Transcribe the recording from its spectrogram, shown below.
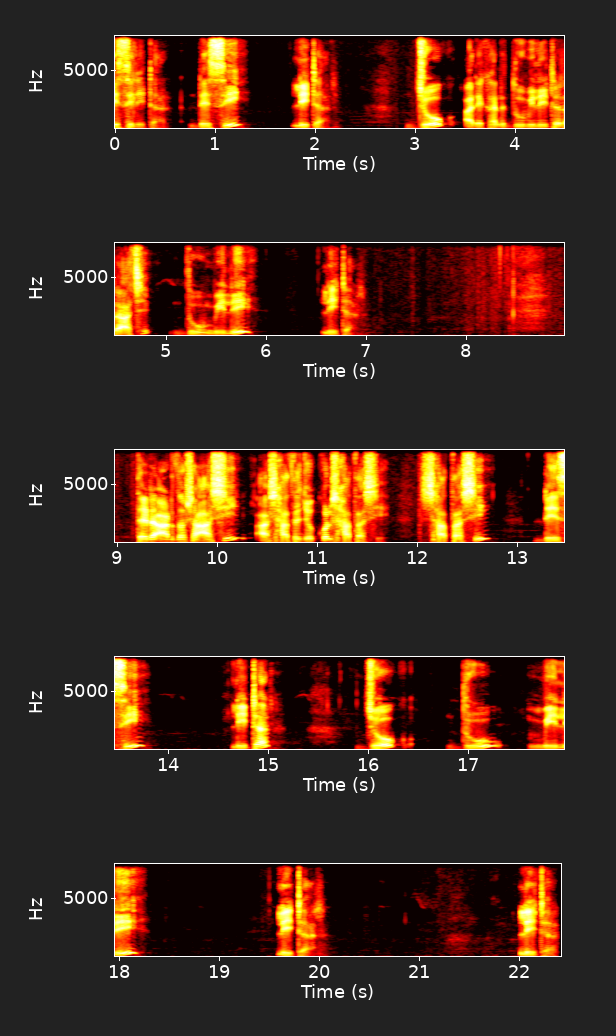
ডেসিলিটার ডেসি লিটার যোগ আর এখানে দু মিলিটার আছে, দু মিলি লিটার তো এটা আট দশ আশি আর সাথে যোগ করলে সাতাশি। সাতাশি ডেসি লিটার যোগ দু মিলি লিটার লিটার।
